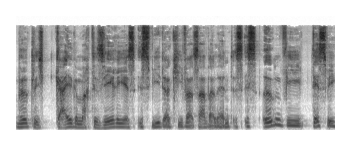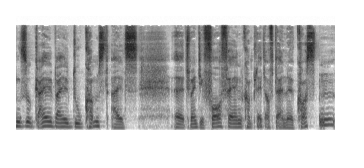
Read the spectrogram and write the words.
wirklich geil gemachte Serie. Es ist wieder Kiefer Sutherland. Es ist irgendwie deswegen so geil, weil du kommst als äh, 24-Fan komplett auf deine Kosten,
